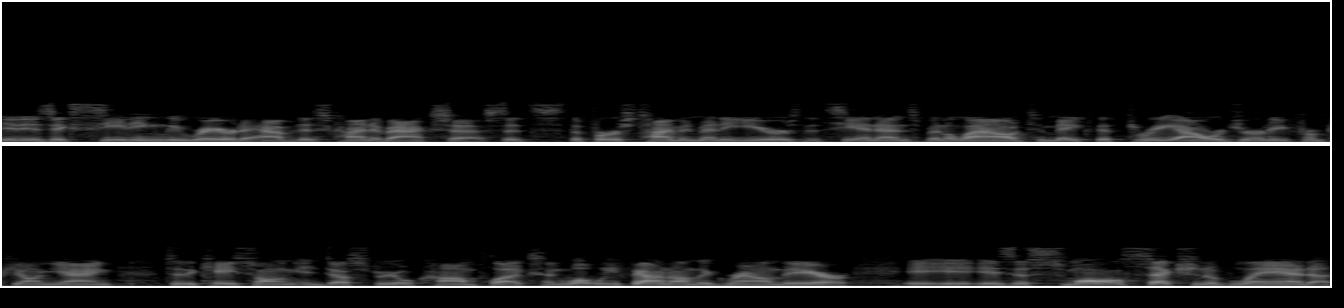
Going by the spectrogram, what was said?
It is exceedingly rare to have this kind of access. It's the first time in many years that CNN's been allowed to make the three hour journey from Pyongyang to the Kaesong Industrial Complex. And what we found on the ground there is a small section of land, a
